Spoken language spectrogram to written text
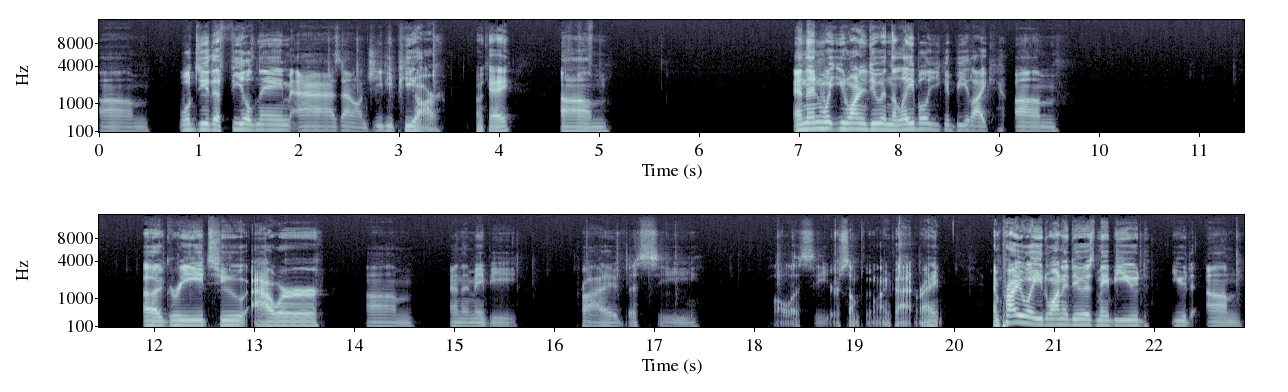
um, we'll do the field name as I don't know GDPR. Okay. Um, and then what you want to do in the label, you could be like um, agree to our um, and then maybe privacy policy or something like that, right? And probably what you'd want to do is maybe you'd you'd um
